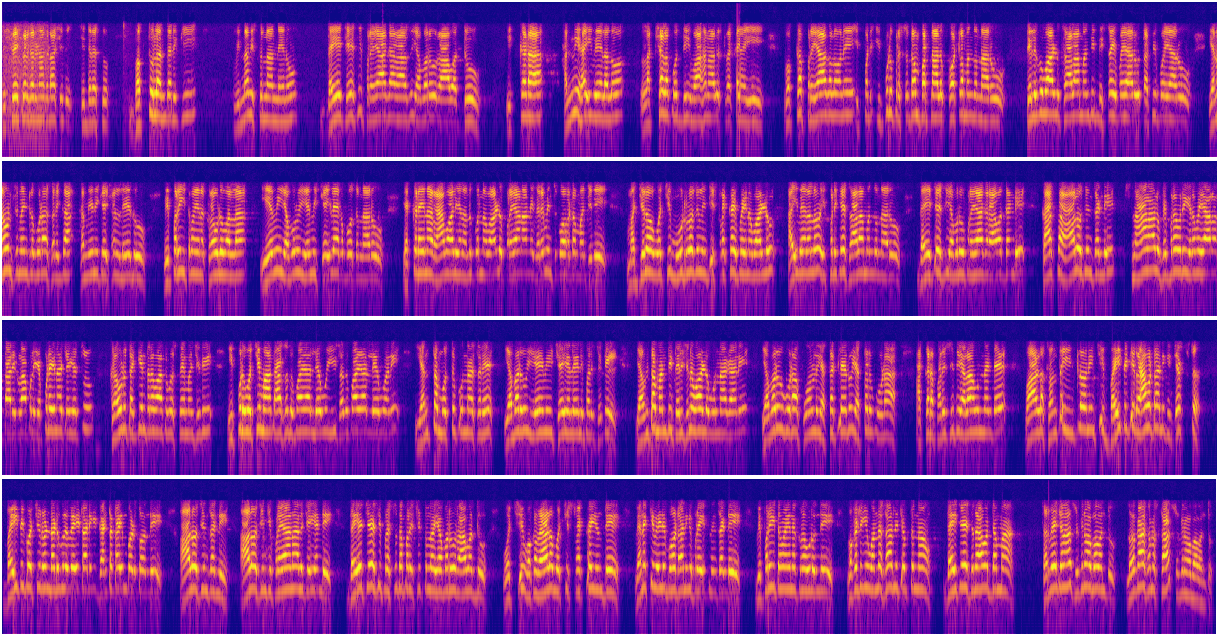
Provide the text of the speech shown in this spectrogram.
విశ్వేశ్వర కరుణాకటాక్షి సిద్ధిరస్తు. భక్తులందరికీ విన్నవిస్తున్నాను నేను దయచేసి ప్రయాగరాజు ఎవరు రావద్దు. ఇక్కడ అన్ని హైవేలలో లక్షల కొద్ది వాహనాలు స్ట్రక్ అయ్యాయి ఒక్క ప్రయాగలోనే ఇప్పటి ఇప్పుడు ప్రస్తుతం పద్నాలుగు కోట్ల మంది ఉన్నారు. తెలుగు వాళ్ళు చాలా మంది మిస్ అయిపోయారు తప్పిపోయారు. అనౌన్స్మెంట్లు కూడా సరిగ్గా కమ్యూనికేషన్ లేదు. విపరీతమైన క్రౌడ్ వల్ల ఏమి ఎవరు ఏమి చేయలేకపోతున్నారు. ఎక్కడైనా రావాలి అని అనుకున్న వాళ్ళు ప్రయాణాన్ని విరమించుకోవటం మంచిది. మధ్యలో వచ్చి మూడు రోజుల నుంచి స్ట్రక్ అయిపోయిన వాళ్ళు హైవేలలో ఇప్పటికే చాలా మంది ఉన్నారు. దయచేసి ఎవరు ప్రయాగ రావద్దండి. కాస్త ఆలోచించండి. స్నానాలు ఫిబ్రవరి ఇరవై ఆరో తారీఖు లోపల ఎప్పుడైనా చేయొచ్చు. క్రౌడ్ తగ్గిన తర్వాత వస్తే మంచిది. ఇప్పుడు వచ్చి మాకు ఆ సదుపాయాలు లేవు ఈ సదుపాయాలు లేవు అని ఎంత మొత్తుకున్నా సరే ఎవరు ఏమీ చేయలేని పరిస్థితి. ఎంతమంది తెలిసిన వాళ్ళు ఉన్నా కానీ ఎవరు కూడా ఫోన్లు ఎత్తట్లేదు ఎత్తరు కూడా. అక్కడ పరిస్థితి ఎలా ఉందంటే వాళ్ళ సొంత ఇంట్లో నుంచి బయటికి రావటానికి జస్ట్ బయటికి వచ్చి రెండు అడుగులు వేయటానికి గంట టైం పడుతోంది. ఆలోచించండి ఆలోచించి ప్రయాణాలు చేయండి. దయచేసి ప్రస్తుత పరిస్థితుల్లో ఎవరూ రావద్దు. వచ్చి ఒకవేళ వచ్చి స్ట్రక్ అయి ఉంటే వెనక్కి వెళ్ళిపోవడానికి ప్రయత్నించండి. విపరీతమైన క్రౌడ్ ఉంది ఒకటికి వంద సార్లు చెప్తున్నాం. దయచేసి రావద్దమ్మా. సర్వేజన సుఖినో భవంతు. లోకా సంస్థ సుఖినో భవంతు.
